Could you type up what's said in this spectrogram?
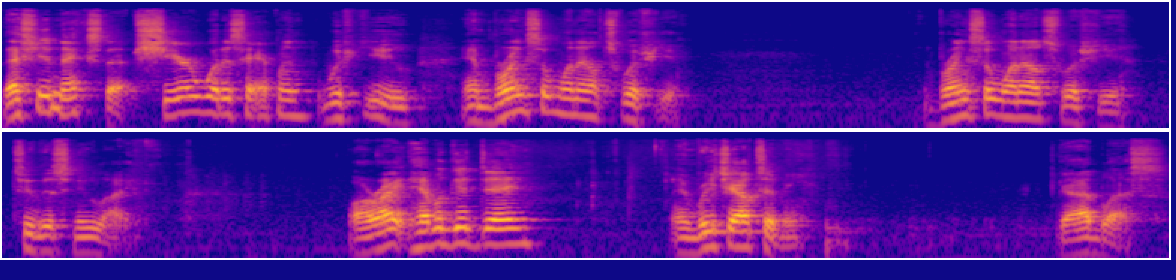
That's your next step. Share what has happened with you and bring someone else with you. Bring someone else with you to this new life. All right. Have a good day and reach out to me. God bless.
